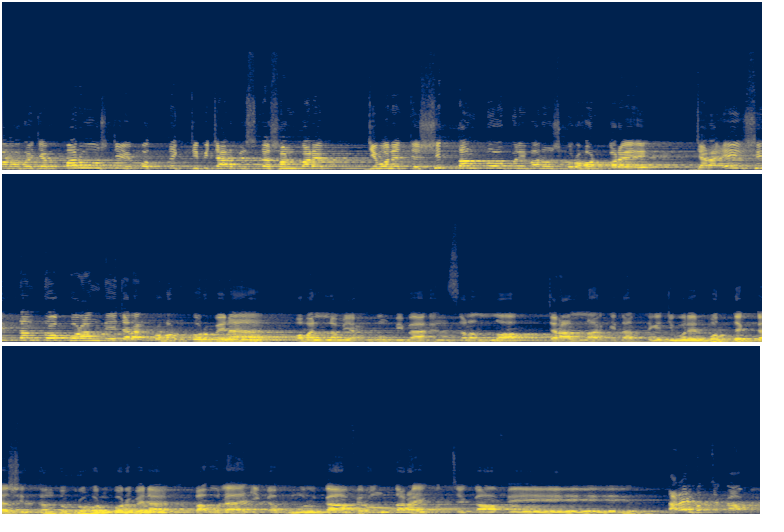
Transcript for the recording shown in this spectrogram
বলা হয় যে মানুষটি প্রত্যেকটি বিচার বিশ্লেষণ করে জীবনের যে সিদ্ধান্তগুলি মানুষ গ্রহণ করে, যারা এই সিদ্ধান্ত কোরআন দিয়ে যারা গ্রহণ করবে না অমাল্লাম ইয়াহকুম বিমা আনজালাল্লাহ, যারা আল্লাহর কিতাব থেকে জীবনের প্রত্যেকটা সিদ্ধান্ত গ্রহণ করবে না, ফাউলাইকা হুমুল কাফিরুন, তারাই হচ্ছে কাফের। তারাই হচ্ছে কাফের।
